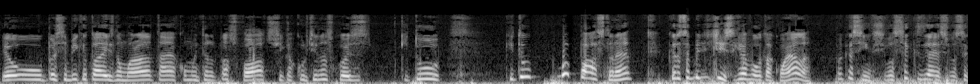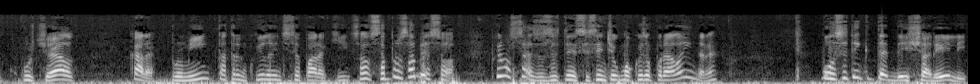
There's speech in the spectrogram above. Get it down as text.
eu percebi que a tua ex-namorada tá comentando tuas fotos, fica curtindo as coisas que tu que tu posta, né? Quero saber de ti, você quer voltar com ela? Porque assim, se você quiser, se você curte ela, cara, por mim tá tranquilo, a gente separa aqui, só, só pra eu saber só. Porque não sei, se você, tem, se sente alguma coisa por ela ainda, né? Você tem que ter, deixar ele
